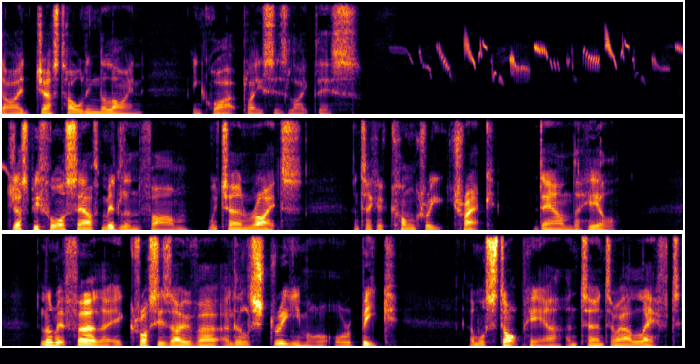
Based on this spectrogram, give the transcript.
died just holding the line in quiet places like this. Just before South Midland Farm, we turn right and take a concrete track down the hill. A little bit further, it crosses over a little stream or, or a beak, and we'll stop here and turn to our left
